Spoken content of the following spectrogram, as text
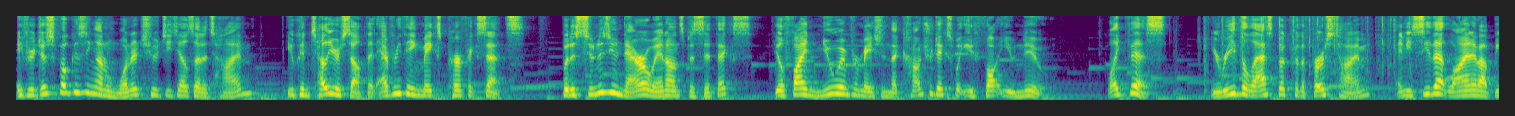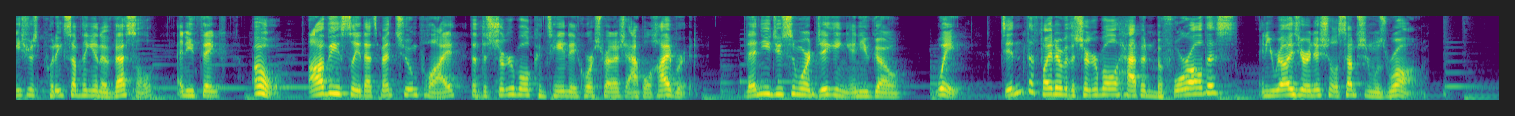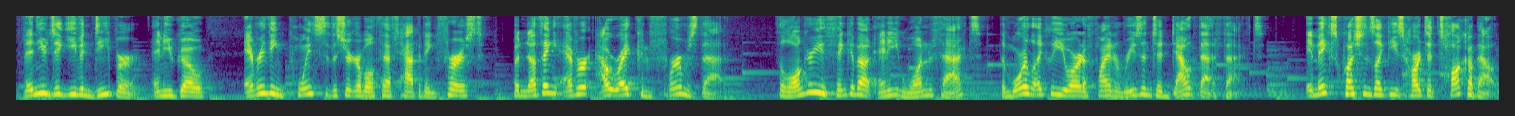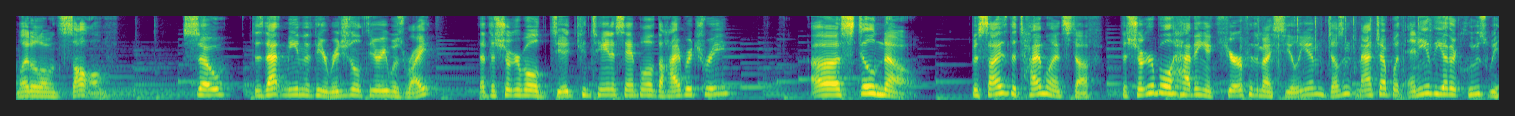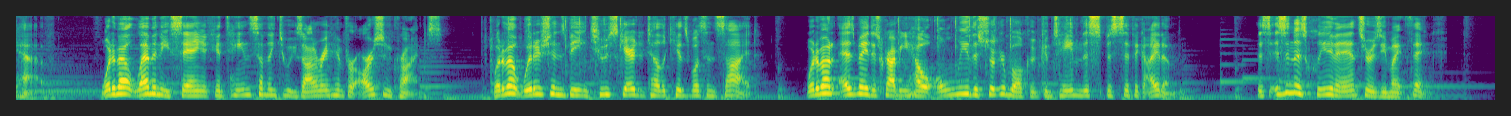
If you're just focusing on one or two details at a time, you can tell yourself that everything makes perfect sense. But as soon as you narrow in on specifics, you'll find new information that contradicts what you thought you knew. Like this. You read the last book for the first time, and you see that line about Beatrice putting something in a vessel, and you think, oh, obviously that's meant to imply that the sugar bowl contained a horseradish apple hybrid. Then you do some more digging and you go, wait, didn't the fight over the sugar bowl happen before all this? And you realize your initial assumption was wrong. Then you dig even deeper and you go, everything points to the sugar bowl theft happening first, but nothing ever outright confirms that. The longer you think about any one fact, the more likely you are to find a reason to doubt that fact. It makes questions like these hard to talk about, let alone solve. So, does that mean that the original theory was right? That the sugar bowl did contain a sample of the hybrid tree? Uh, still no. Besides the timeline stuff, the sugar bowl having a cure for the mycelium doesn't match up with any of the other clues we have. What about Lemony saying it contains something to exonerate him for arson crimes? What about Widdershins being too scared to tell the kids what's inside? What about Esme describing how only the sugar bowl could contain this specific item? This isn't as clean of an answer as you might think.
